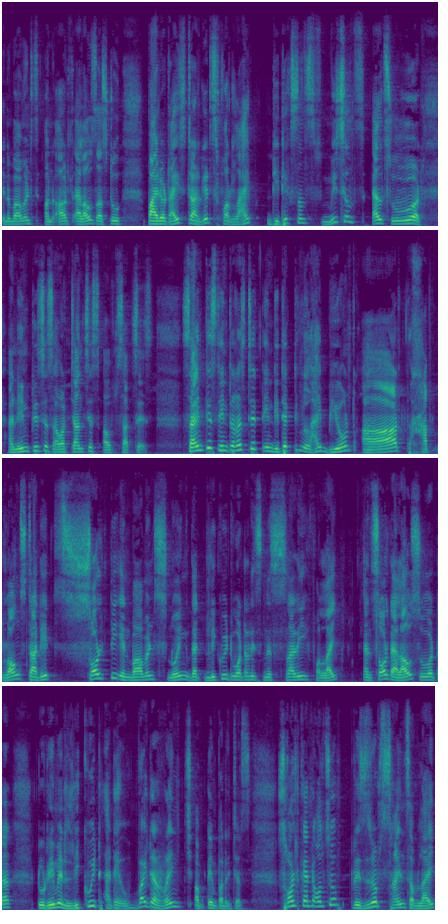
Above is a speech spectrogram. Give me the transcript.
environments on Earth allows us to prioritize targets for life detections missions elsewhere and increases our chances of success. Scientists interested in detecting life beyond Earth have long studied salty environments knowing that liquid water is necessary for life and salt allows water to remain liquid at a wider range of temperatures. Salt can also preserve signs of life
